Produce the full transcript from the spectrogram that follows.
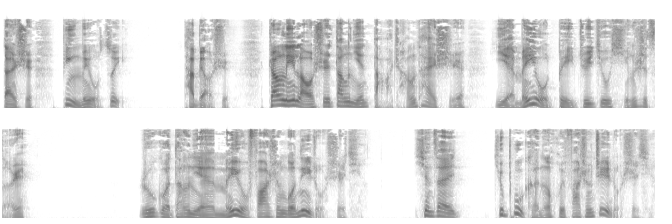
但是并没有罪。他表示，张林老师当年打常泰时也没有被追究刑事责任。如果当年没有发生过那种事情，现在。就不可能会发生这种事情，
